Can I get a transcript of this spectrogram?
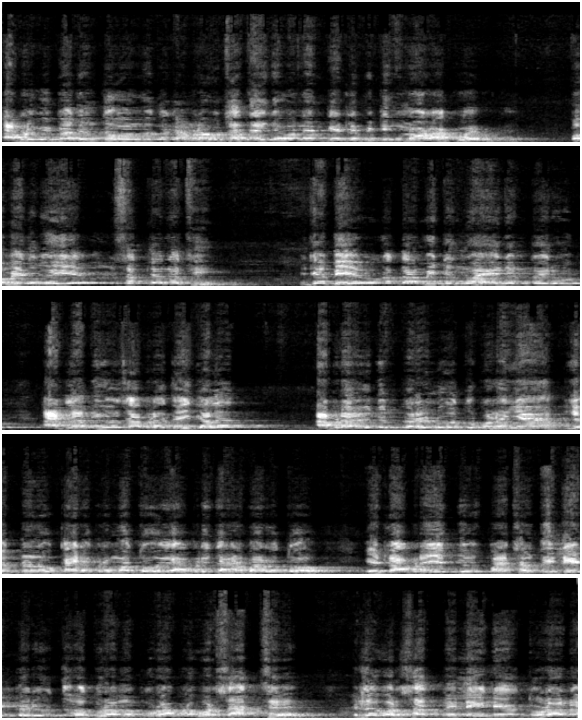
આપણે વિભાજન થવાનું કે હમણાં ઓછા થઈ જવાના એમ કે, એટલે મિટિંગ ન રાખવો એમ કે. પણ મેં કીધું એ સત્ય નથી. કે બે વખત આ મિટિંગનું આયોજન કર્યું. આટલા દિવસ આપણે ગઈકાલે આપણે આયોજન કરેલું હતું, પણ અહીંયા યજ્ઞનો કાર્યક્રમ હતો, એ આપણે જાણબાર હતો. એટલે આપણે એક દિવસ પાછળથી લેટ કર્યું અધૂરામાં પૂરો આપણો વરસાદ છે. એટલે વરસાદને લઈને થોડાને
